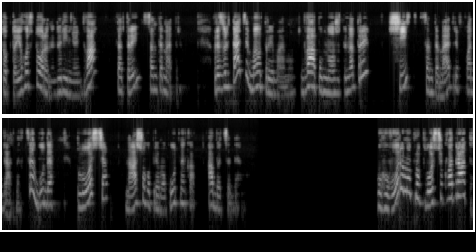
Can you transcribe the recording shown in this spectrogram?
тобто його сторони дорівнюють 2 та 3 см. В результаті ми отримаємо 2 помножити на 3 6 сантиметрів квадратних. Це буде площа нашого прямокутника АБЦД. Поговоримо про площу квадрата.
